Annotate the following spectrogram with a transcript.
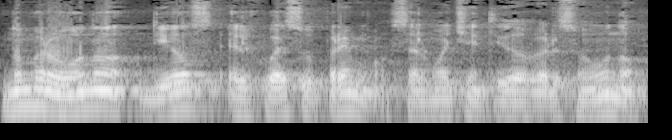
Número 1. Dios el juez supremo. Salmo 82, verso 1.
